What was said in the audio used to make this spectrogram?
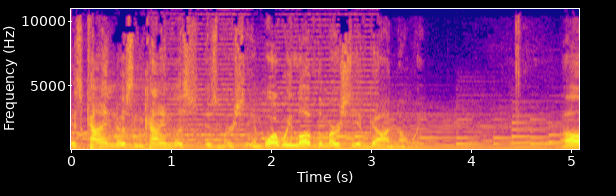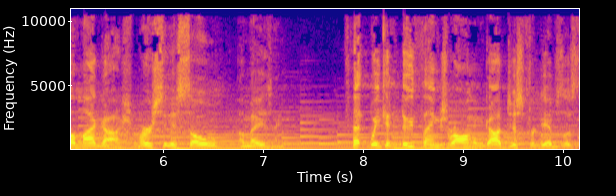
is kindness, and kindness is mercy. And boy, we love the mercy of God, don't we? Oh my gosh, mercy is so amazing. That we can do things wrong and God just forgives us.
